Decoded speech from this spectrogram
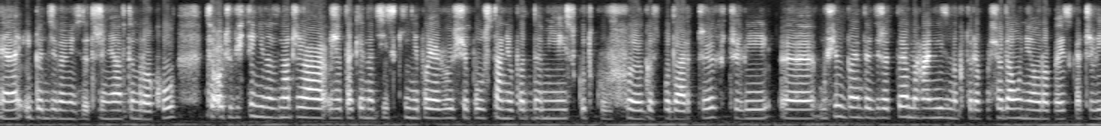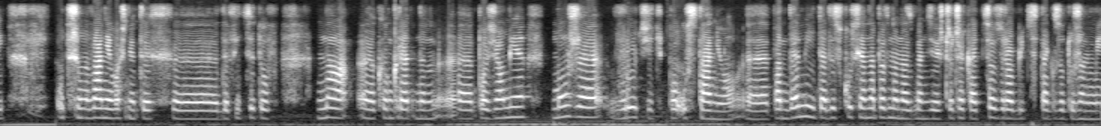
e, i będziemy mieć do czynienia w tym roku, co oczywiście nie oznacza, że takie naciski nie pojawią się po ustaniu pandemii i skutków e, gospodarczych, czyli musimy pamiętać, że te mechanizmy, które posiada Unia Europejska, czyli utrzymywanie właśnie tych deficytów na konkretnym poziomie, może wrócić po ustaniu pandemii. I ta dyskusja na pewno nas będzie jeszcze czekać, co zrobić z tak za dużymi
